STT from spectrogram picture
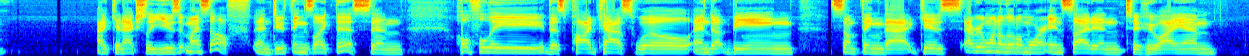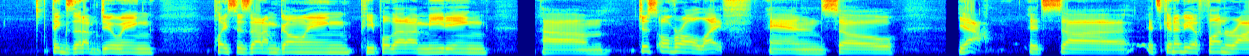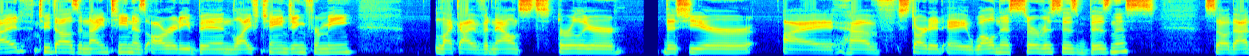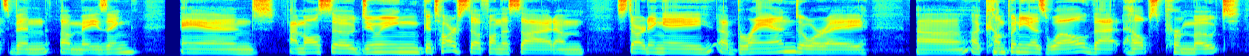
I can actually use it myself and do things like this. And hopefully, this podcast will end up being something that gives everyone a little more insight into who I am, things that I'm doing, places that I'm going, people that I'm meeting, um, just overall life. And so, yeah, it's uh, it's gonna be a fun ride. 2019 has already been life changing for me like I've announced earlier this year, I have started a wellness services business. So that's been amazing. And I'm also doing guitar stuff on the side. I'm starting a, a brand or a uh, a company as well that helps promote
